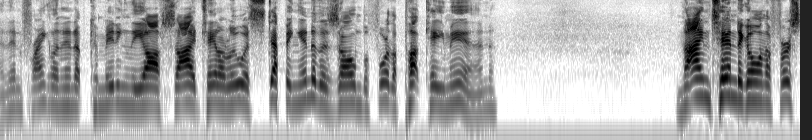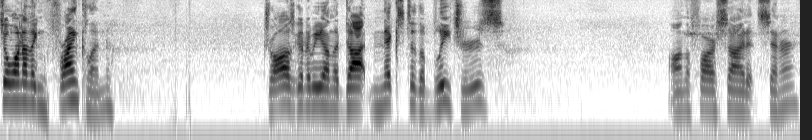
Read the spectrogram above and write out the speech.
And then Franklin ended up committing the offside. Taylor Lewis stepping into the zone before the puck came in. 9 10 to go in the first, still 1 0 Franklin. Draw is going to be on the dot next to the bleachers on the far side at center.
